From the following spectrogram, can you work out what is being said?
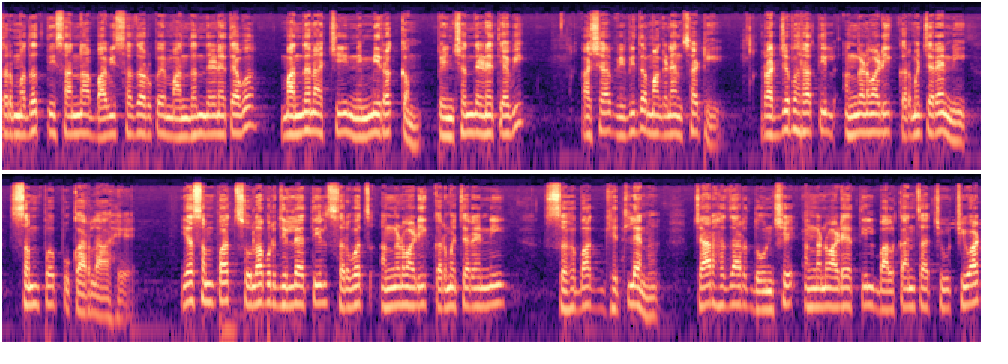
तर मदतनीसांना बावीस हजार रुपये मानधन देण्यात यावं. मानधनाची निम्मी रक्कम पेन्शन देण्यात यावी. अशा विविध मागण्यांसाठी राज्यभरातील अंगणवाडी कर्मचाऱ्यांनी संप पुकारला आहे. या संपात सोलापूर जिल्ह्यातील सर्वच अंगणवाडी कर्मचाऱ्यांनी सहभाग घेतल्यानं चार हजार दोनशे अंगणवाड्यातील बालकांचा चिवचिवाट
